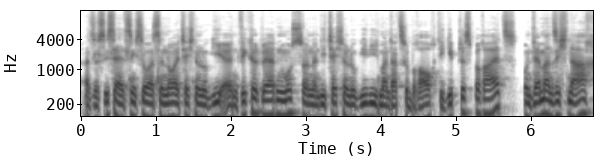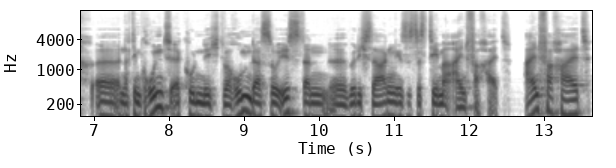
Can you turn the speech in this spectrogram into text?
Also es ist ja jetzt nicht so, dass eine neue Technologie entwickelt werden muss, sondern die Technologie, die man dazu braucht, die gibt es bereits. Und wenn man sich nach, äh, nach dem Grund erkundigt, warum das so ist, dann äh, würde ich sagen, ist es das Thema Einfachheit. Einfachheit,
